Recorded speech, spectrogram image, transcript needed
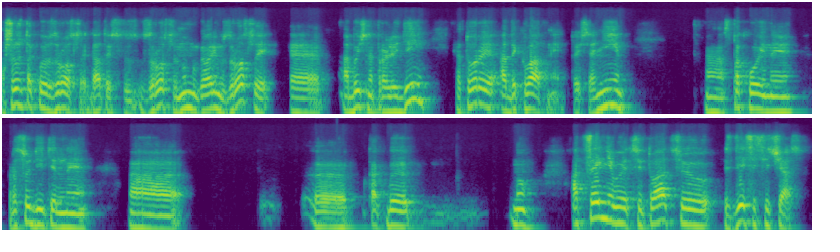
А что же такое взрослый? Да? То есть взрослый, ну мы говорим взрослый э, обычно про людей, которые адекватные, то есть они э, спокойные, рассудительные, э, Э, как бы ну, оценивают ситуацию здесь и сейчас.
